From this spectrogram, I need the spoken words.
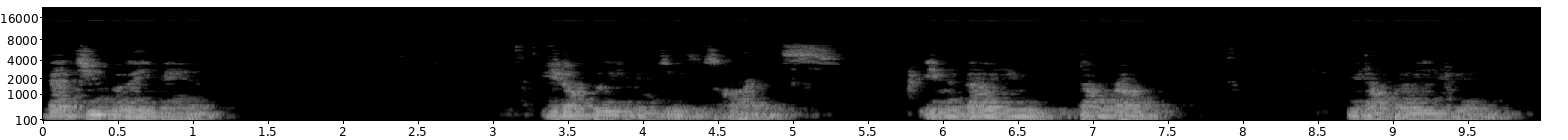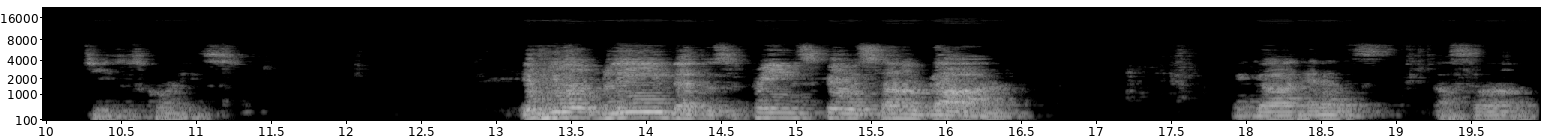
that you believe in. You don't believe in Jesus Christ, even though you don't know. You don't believe in Jesus Christ. If you don't believe that the Supreme Spirit Son of God, and God has a son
